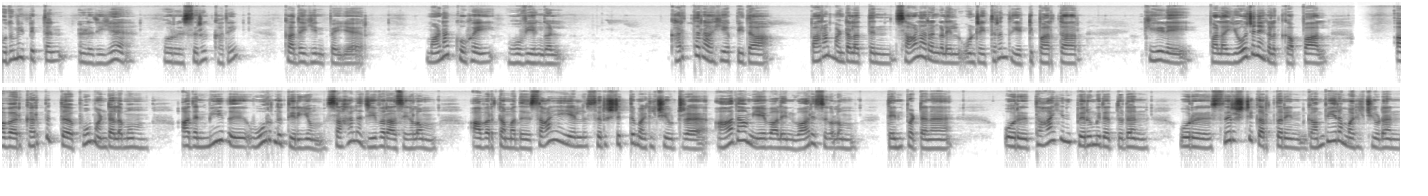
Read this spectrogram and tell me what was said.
புதுமைப்பித்தன் எழுதிய ஒரு சிறுகதை கதையின் பெயர் மணக்குகை ஓவியங்கள். கர்த்தராகிய பிதா பரமண்டலத்தின் சாளரங்களில் ஒன்றை திறந்து எட்டி பார்த்தார். கீழே பல யோஜனைகளுக்கு அப்பால் அவர் கற்பித்த பூமண்டலமும் அதன் மீது ஊர்ந்து திரியும் சகல ஜீவராசிகளும் அவர் தமது சாயையில் சிருஷ்டித்து மகிழ்ச்சியுற்ற ஆதாம் ஏவாளின் வாரிசுகளும் தென்பட்டன. ஒரு தாயின் பெருமிதத்துடன் ஒரு சிருஷ்டிகர்த்தரின் கம்பீர மகிழ்ச்சியுடன்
